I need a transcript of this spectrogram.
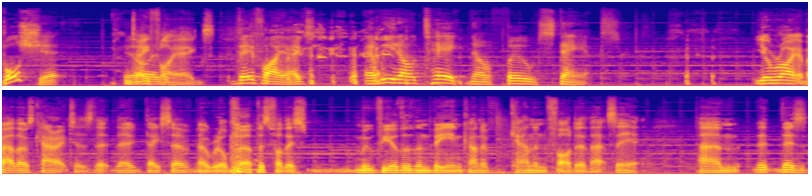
bullshit. you know, and- Dayfly eggs. Day fly eggs, and we don't take no food stamps. You're right about those characters that they they serve no real purpose for this movie other than being kind of cannon fodder. That's it. Um, th- there's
